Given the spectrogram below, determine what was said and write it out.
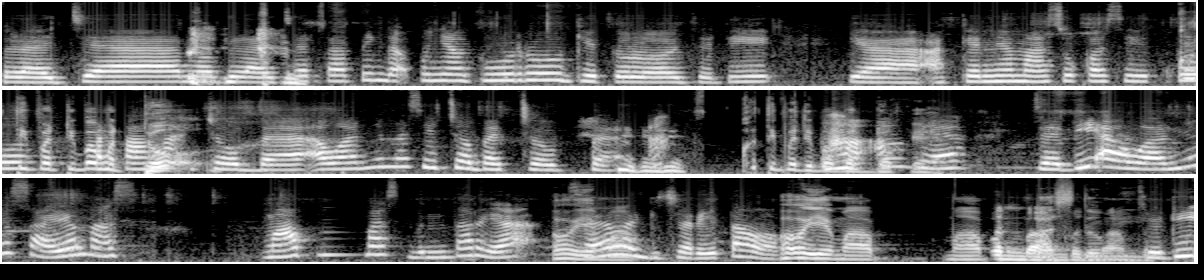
belajar mau belajar tapi nggak punya guru gitu loh. Jadi ya akhirnya masuk ke situ. Kok tiba-tiba Pertama medok? coba, awalnya masih coba-coba. Kok tiba-tiba medok ya? ya. Jadi awalnya saya mas, maaf mas bentar ya, Oh, iya, saya maaf. lagi cerita loh. Oh iya maaf, maaf Ampun, Mbak ampun. Mbak. Jadi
